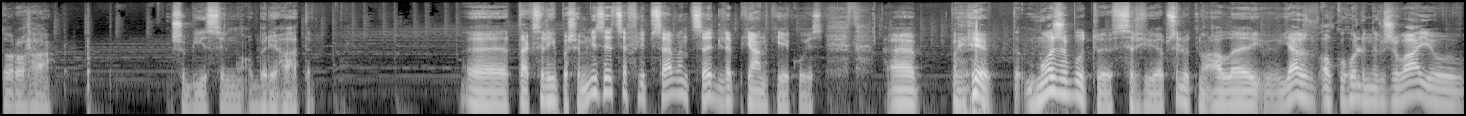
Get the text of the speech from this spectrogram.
дорога, щоб її сильно оберігати. Е, так, Сергій пише: мені здається, Flip 7 це для п'янки якоїсь. Е, може бути, Сергій, абсолютно, але я алкоголю не вживаю.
